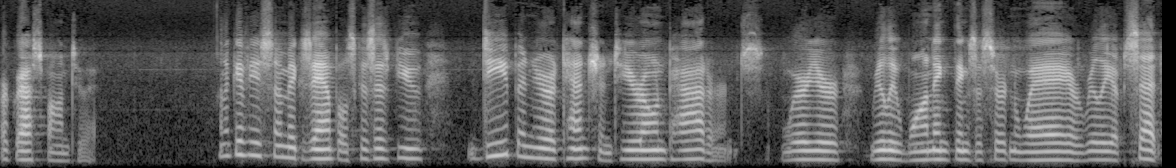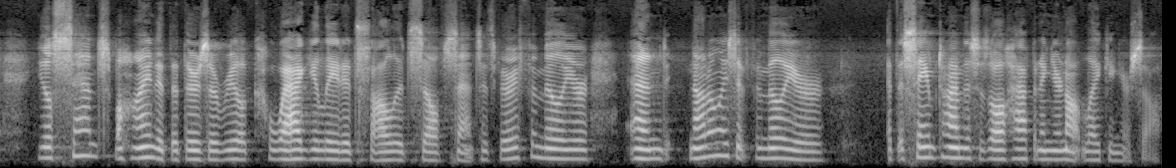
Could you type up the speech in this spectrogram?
or grasp onto it. I'll give you some examples because if you deepen your attention to your own patterns, where you're really wanting things a certain way or really upset, you'll sense behind it that there's a real coagulated, solid self sense. It's very familiar, and not only is it familiar, at the same time this is all happening, you're not liking yourself.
